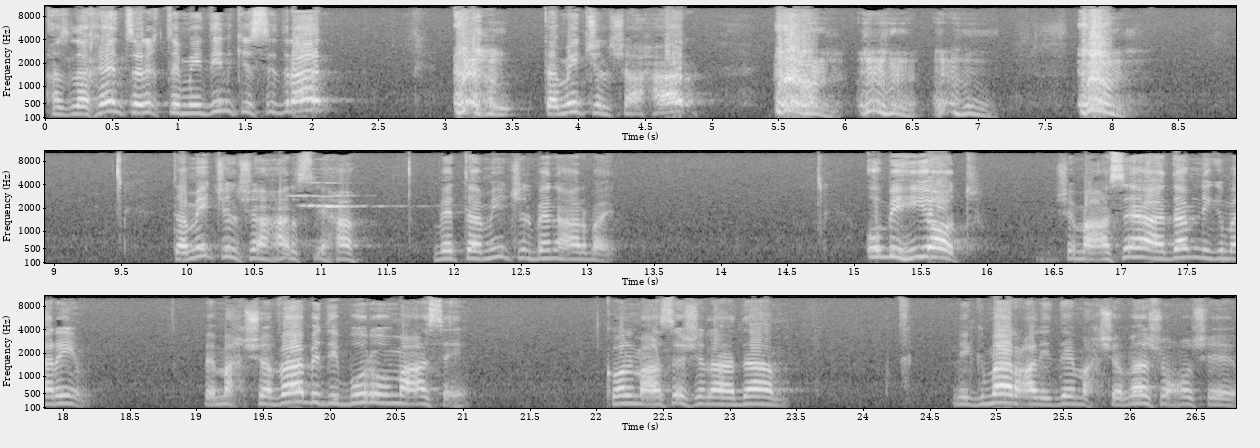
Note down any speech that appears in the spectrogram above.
אז לכן צריך תמידין כסדרן, תמיד של שחר, תמיד של שחר, סליחה, ותמיד של בין הערביים. ובהיות שמעשי האדם נגמרים במחשבה, בדיבור ובמעשה. כל מעשה של האדם נגמר על ידי מחשבה שהוא חושב,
